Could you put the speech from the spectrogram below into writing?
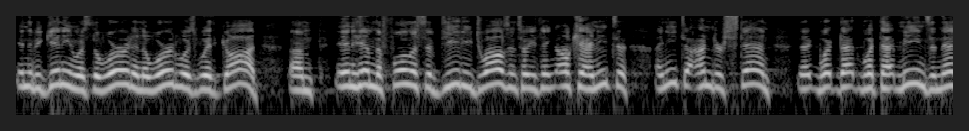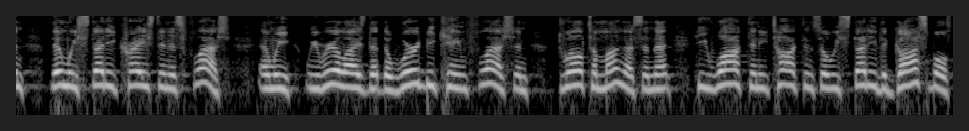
In the beginning was the Word, and the Word was with God. Um, in him, the fullness of deity dwells. And so you think, okay, I need to, I need to understand that, what, that, what that means. And then, then we study Christ in his flesh, and we, we realize that the Word became flesh and dwelt among us, and that he walked and he talked. And so we study the Gospels,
